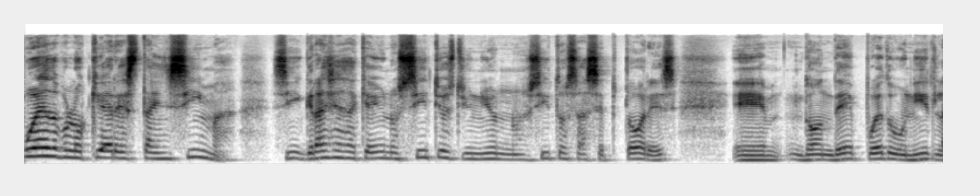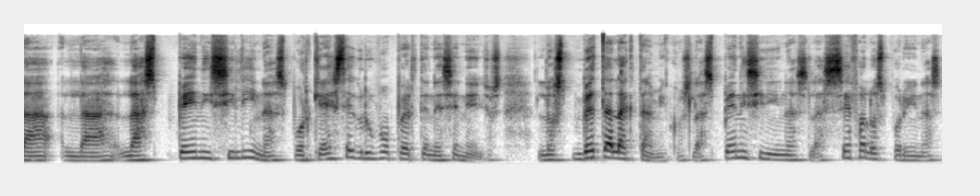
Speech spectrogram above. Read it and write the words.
puedo bloquear esta enzima. ¿sí? Gracias a que hay unos sitios de unión, unos sitios aceptores eh, donde puedo unir las penicilinas, porque a este grupo pertenecen ellos. Los beta-lactámicos, las penicilinas, las cefalosporinas,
